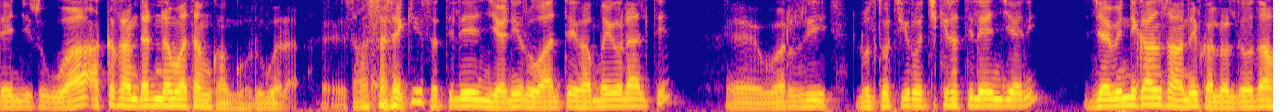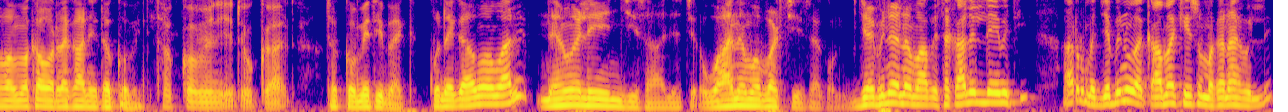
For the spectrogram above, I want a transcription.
leenjisu waa akka isaan dandamatan kan godhu godha. Isaan sana keessatti leenji'aniiru waan ta'eef amma yoo ilaalte. Warri loltoota yeroo achi keessatti leenji'anii jabinni kan isaaniif kan loltootaaf amma kan warra kaanii tokko miti. Tokko miti dhugaadha. Tokko miti bakka kun egaa maali nama leenjisaa jechuudha waa nama barsiisa kun jabina namaaf isa kaanillee miti har'uma jabinuma qaama keessuma kanaaf illee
